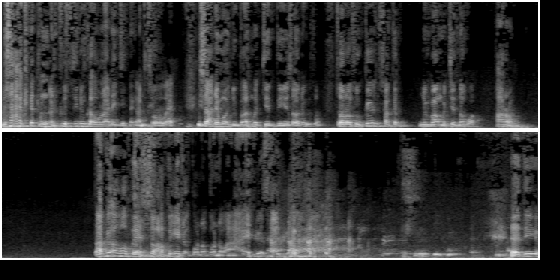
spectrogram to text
Bisa sakit tenan Gusti niku kawulane jenengan soleh. Bisa ada mau nyumbang masjid di sono cara suge sakit nyumbang masjid napa haram. Tapi Allah berso api itu kono-kono wae. Jadi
